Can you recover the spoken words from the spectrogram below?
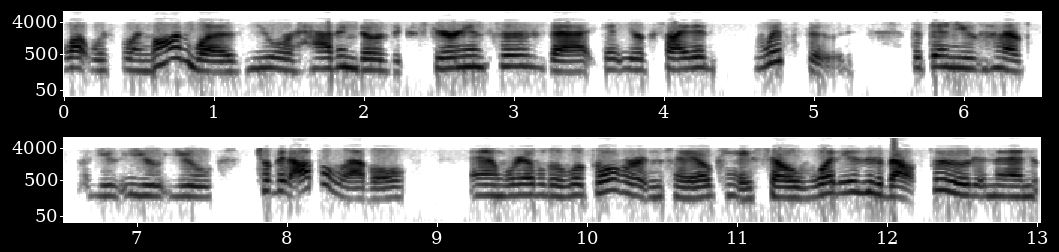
what was going on was you were having those experiences that get you excited with food, but then you kind of you you you took it up a level and were able to look over it and say, okay, so what is it about food, and then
